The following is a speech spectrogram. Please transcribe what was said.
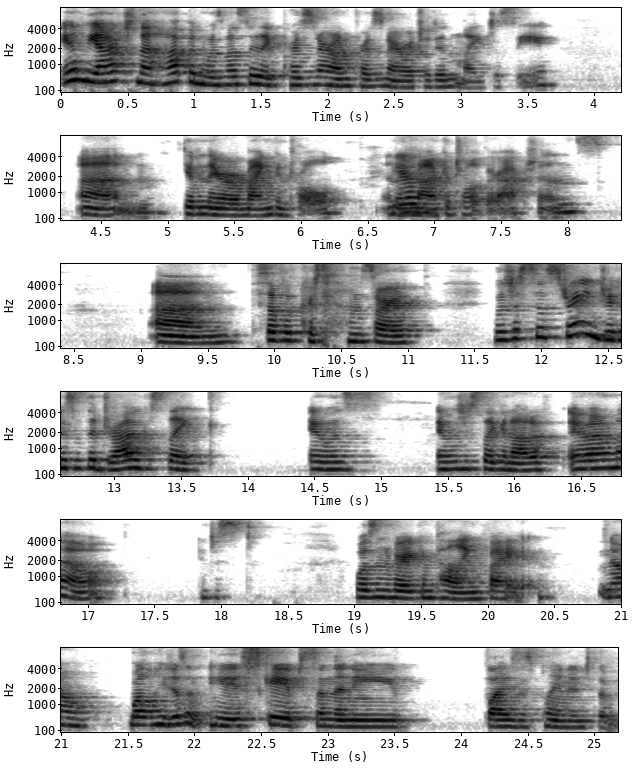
and the action that happened was mostly like prisoner on prisoner which i didn't like to see um given they were mind control and they're Yeah. not in control of their actions um stuff with chris hemsworth was just so strange because of the drugs like it was it was just like an out of i don't know it just wasn't a very compelling fight No. Well, he doesn't. He escapes and then he flies his plane into the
